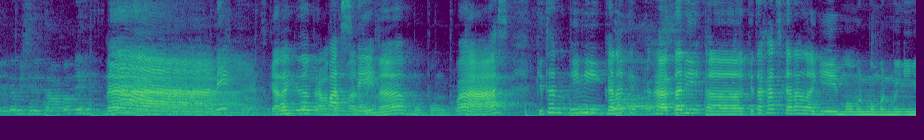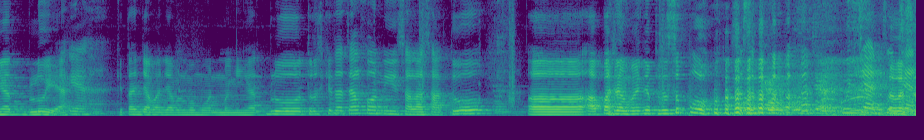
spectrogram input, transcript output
kita bisa ditelepon nih. Nah, Sekarang kita mumpung telepon pas Mbak nih. Tina, mumpung pas. Kita ini karena ki- eh, tadi eh, kita kan sekarang lagi momen-momen mengingat Blue ya. Iya. Kita zaman-zaman momen mengingat Blue, terus kita telepon nih salah satu eh, apa namanya pesepuh. kuncen kuncen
